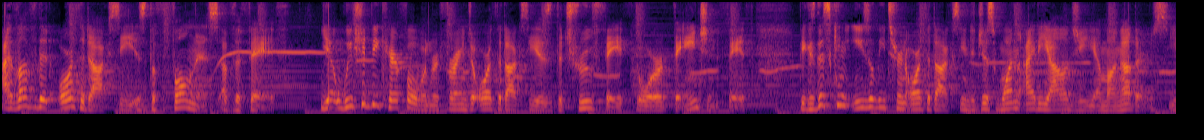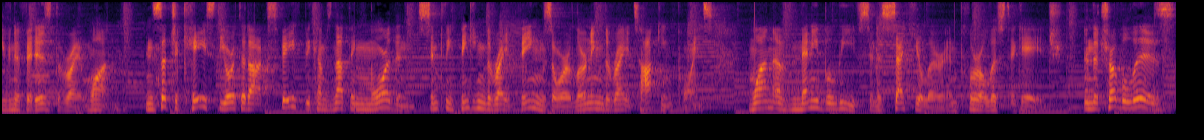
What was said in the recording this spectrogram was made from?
I love that Orthodoxy is the fullness of the faith. Yet we should be careful when referring to Orthodoxy as the true faith or the ancient faith, because this can easily turn Orthodoxy into just one ideology among others, even if it is the right one. In such a case, the Orthodox faith becomes nothing more than simply thinking the right things or learning the right talking points, one of many beliefs in a secular and pluralistic age. And the trouble is,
